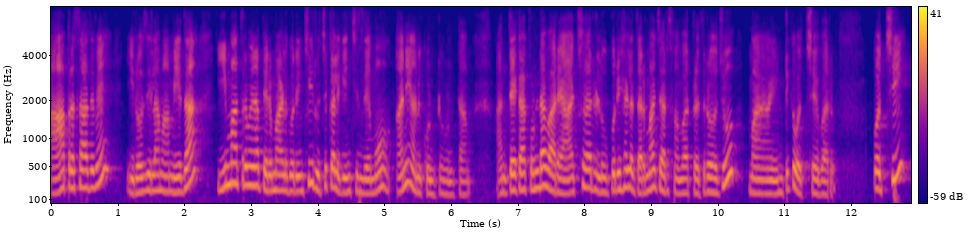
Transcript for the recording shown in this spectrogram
ఆ ప్రసాదమే ఈరోజు ఇలా మా మీద ఈ మాత్రమైన పెరుమాళ్ళ గురించి రుచి కలిగించిందేమో అని అనుకుంటూ ఉంటాం. అంతేకాకుండా వారి ఆచార్యులు పురిహేళ ధర్మాచార స్వామివారు ప్రతిరోజు మా ఇంటికి వచ్చేవారు. వచ్చి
